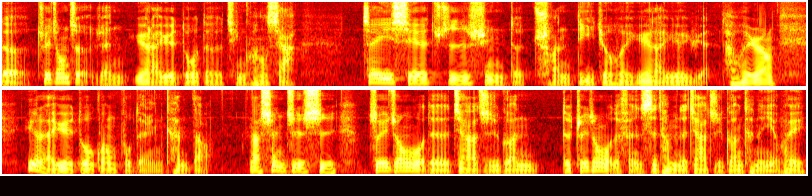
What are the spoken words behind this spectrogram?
的追踪者人越来越多的情况下，这一些资讯的传递就会越来越远，它会让越来越多光谱的人看到。那甚至是追踪我的价值观的追踪我的粉丝，他们的价值观可能也会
